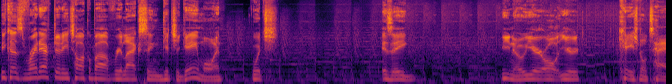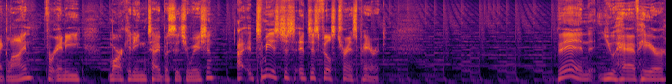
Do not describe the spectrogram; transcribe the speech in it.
because right after they talk about relaxing, get your game on, which is a you know your all your occasional tagline for any marketing type of situation. I, to me, it's just it just feels transparent. Then you have here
